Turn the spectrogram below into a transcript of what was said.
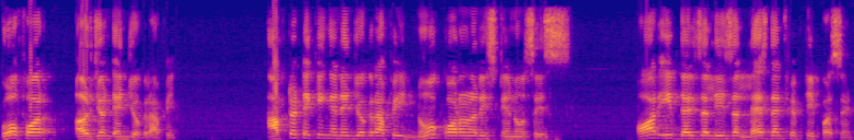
go for urgent angiography. After taking an angiography, no coronary stenosis or if there is a lesion less than 50%,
